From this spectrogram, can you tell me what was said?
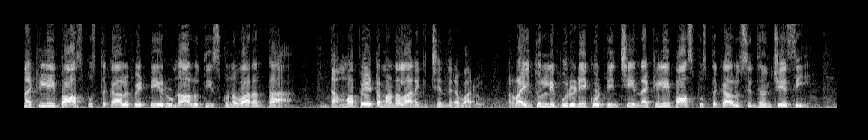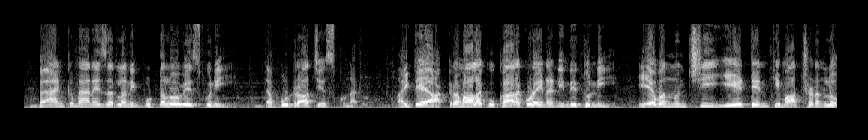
నకిలీ పాస్ పుస్తకాలు పెట్టి రుణాలు తీసుకున్న వారంతా దమ్మపేట మండలానికి చెందినవారు. రైతుల్ని బురిడీ కొట్టించి నకిలీ పాస్ పుస్తకాలు సిద్ధం చేసి బ్యాంక్ మేనేజర్లని బుట్టలో వేసుకుని డబ్బు డ్రా చేసుకున్నారు. అయితే అక్రమాలకు కారకుడైన నిందితుణ్ణి ఏ వన్ నుంచి ఏ టెన్కి మార్చడంలో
